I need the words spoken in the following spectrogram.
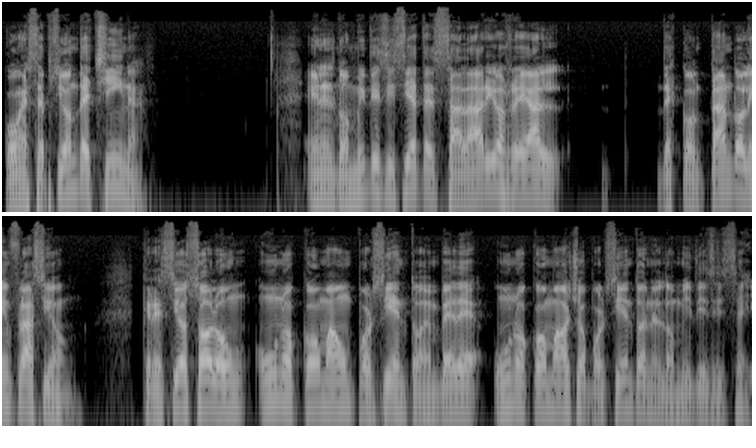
con excepción de China en el 2017 el salario real, descontando la inflación, creció solo un 1,1% en vez de 1,8% en el 2016.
